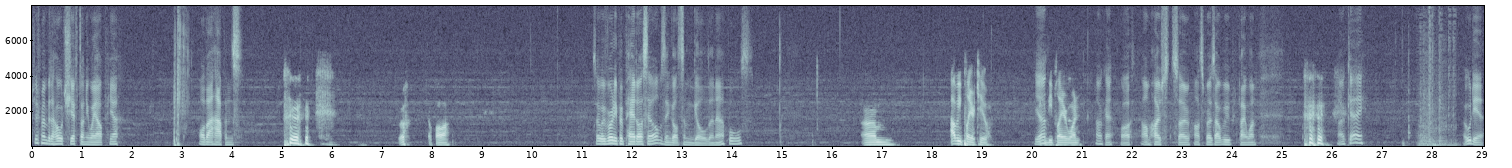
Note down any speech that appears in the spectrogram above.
Just remember to hold shift on your way up, yeah? Or that happens. Oh, don't. So we've already prepared ourselves and got some golden apples. Um, I'll be player two. You Yeah? can be player one. Okay, well, I'm host, so I suppose I'll be player one. Okay. Oh dear.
